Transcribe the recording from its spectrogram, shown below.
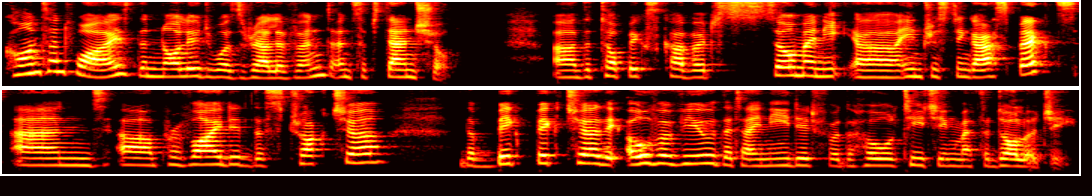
Content wise, the knowledge was relevant and substantial. Uh, the topics covered so many uh, interesting aspects and uh, provided the structure, the big picture, the overview that I needed for the whole teaching methodology.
